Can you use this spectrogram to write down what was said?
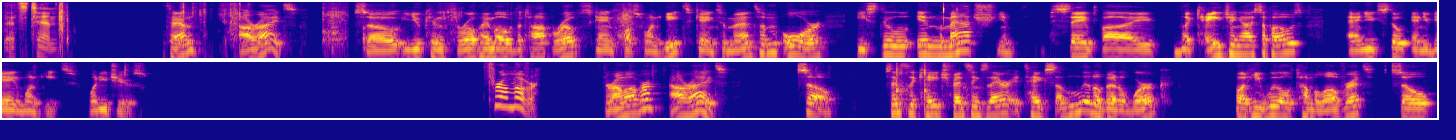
that's a 10. 10. All right. So you can throw him over the top ropes, gain plus one heat, gain two momentum, or he's still in the match, you know, saved by the caging, I suppose, and you still and you gain one heat. What do you choose? Throw him over. Throw him over? All right. So, since the cage fencing's there, it takes a little bit of work, but he will tumble over it. So,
